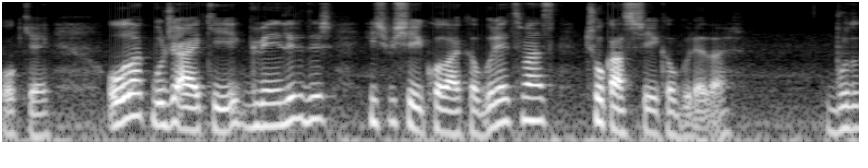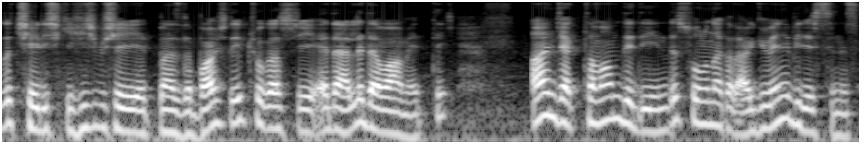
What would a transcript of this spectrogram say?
Okey. Oğlak burcu erkeği güvenilirdir. Hiçbir şeyi kolay kabul etmez. Çok az şeyi kabul eder. Burada da çelişki hiçbir şey yetmezle başlayıp çok az şeyi ederle devam ettik. Ancak tamam dediğinde sonuna kadar güvenebilirsiniz.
